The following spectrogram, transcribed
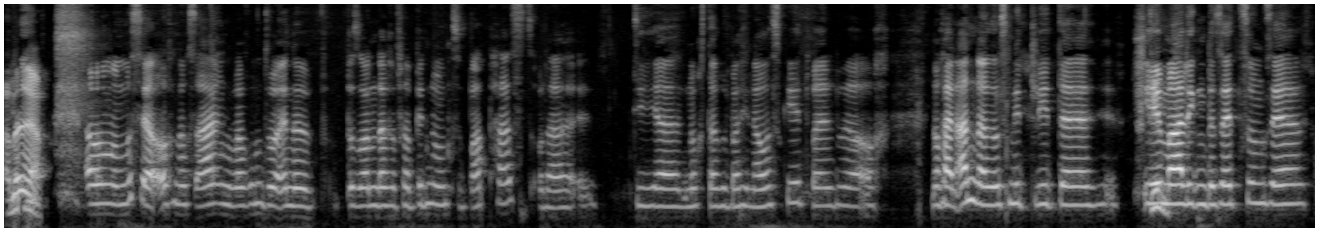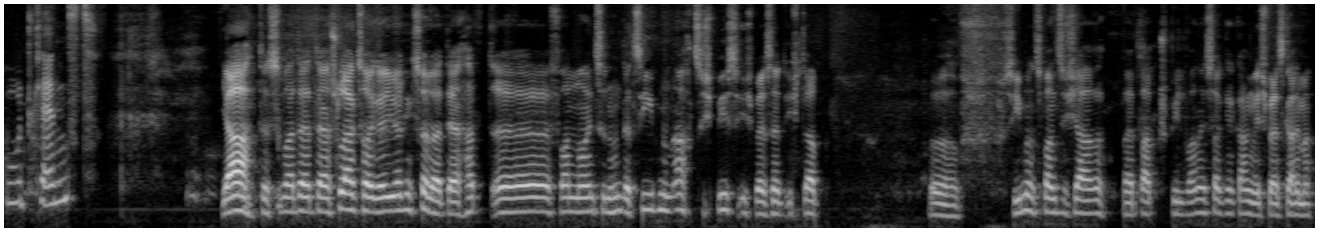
aber naja. Aber man muss ja auch noch sagen, warum du eine besondere Verbindung zu Bab hast oder die ja noch darüber hinausgeht, weil du ja auch noch ein anderes Mitglied der Stimmt. ehemaligen Besetzung sehr gut kennst. Ja, das war der, der Schlagzeuger Jürgen Zöller. Der hat äh, von 1987 bis, ich weiß nicht, ich glaube, 27 Jahre bei Bad gespielt. Wann ist er gegangen? Ich weiß gar nicht mehr.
